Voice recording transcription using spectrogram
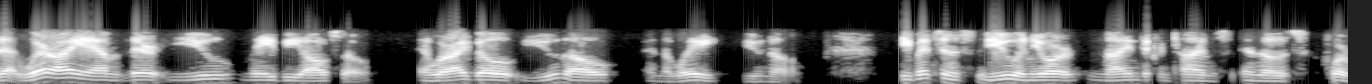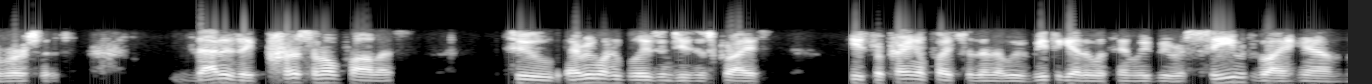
That where I am, there you may be also. And where I go, you know, and the way you know. He mentions you and your nine different times in those four verses. That is a personal promise to everyone who believes in Jesus Christ. He's preparing a place for them that we would be together with Him, we'd be received by Him,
